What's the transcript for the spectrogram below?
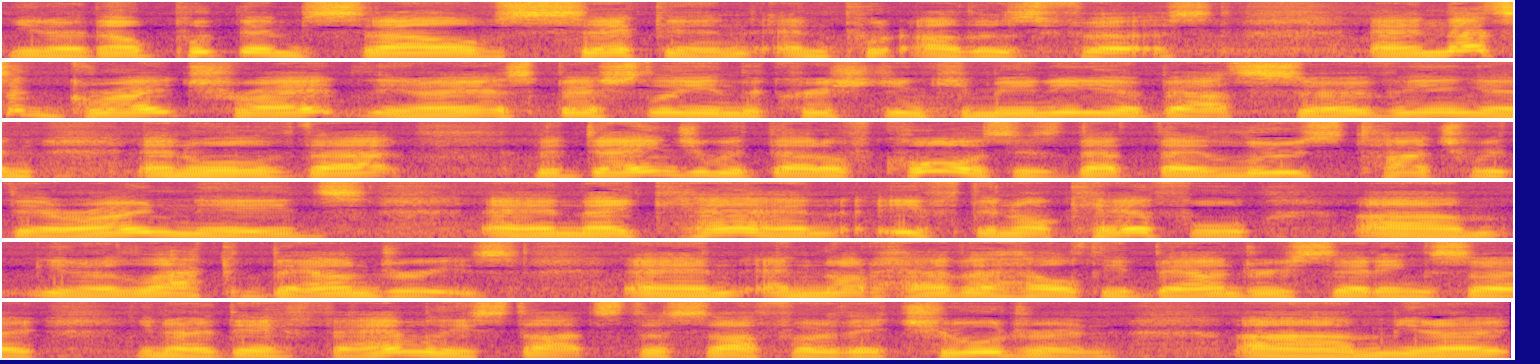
You know, they'll put themselves second and put others first. And that's a great trait, you know, especially in the Christian community about serving and, and all of that. The danger with that, of course, is that they lose touch with their own needs and they can, if they're not careful, um, you know, lack boundaries and, and not have a healthy boundary setting. So, you know, their family starts to suffer, their children, um, you know,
